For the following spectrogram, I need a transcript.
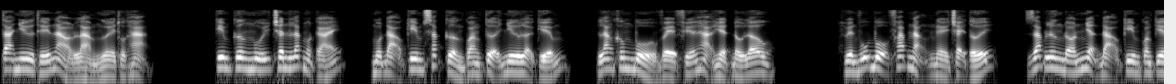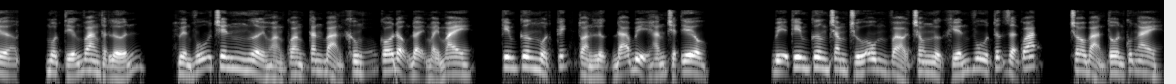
ta như thế nào làm người thuộc hạ? Kim cương mũi chân lắc một cái, một đạo kim sắc cường quang tựa như lợi kiếm, lăng không bổ về phía Hạ Hiệt đầu lâu. Huyền Vũ bộ pháp nặng nề chạy tới, giáp lưng đón nhận đạo kim quang kia, một tiếng vang thật lớn, Huyền Vũ trên người hoàng quang căn bản không có động đậy mảy may, kim cương một kích toàn lực đã bị hắn triệt tiêu. Bị kim cương chăm chú ôm vào trong ngực khiến Vu tức giận quát, cho bản tôn cũng ngay.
